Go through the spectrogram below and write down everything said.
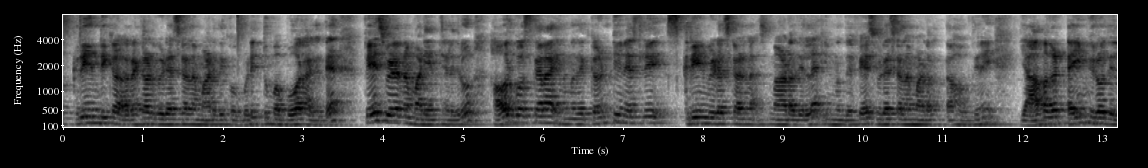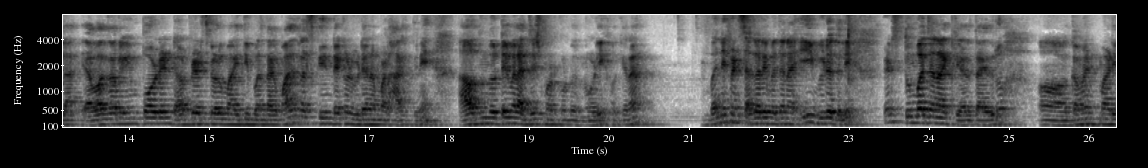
ಸ್ಕ್ರೀನ್ ರೆಕಾರ್ಡ್ ವಿಡಿಯೋಸ್ಗಳನ್ನ ಮಾಡೋದಕ್ಕೆ ಹೋಗ್ಬಿಡಿ, ತುಂಬಾ ಬೋರ್ ಆಗುತ್ತೆ. ಫೇಸ್ ವಿಡಿಯೋನ ಮಾಡಿ ಅಂತ ಹೇಳಿದ್ರು. ಅವ್ರಿಗೋಸ್ಕರ ಇನ್ನು ಮುಂದೆ ಕಂಟಿನ್ಯೂಸ್ಲಿ ಸ್ಕ್ರೀನ್ ವಿಡಿಯೋಸ್ಗಳನ್ನ ಮಾಡೋದಿಲ್ಲ. ಇನ್ನು ಮುಂದೆ ಫೇಸ್ ವಿಡಿಯೋಸ್ಗಳನ್ನ ಮಾಡುತ್ತಾ ಹೋಗ್ತೀನಿ. ಯಾವಾಗ ಟೈಮ್ ಇರೋದಿಲ್ಲ, ಯಾವಾಗಾದ್ರೂ ಇಂಪಾರ್ಟೆಂಟ್ ಅಪ್ಡೇಟ್ಸ್ಗಳು ಮಾಹಿತಿ ಬಂದಾಗ ಮಾತ್ರ ಸ್ಕ್ರೀನ್ ರೆಕಾರ್ಡ್ ವಿಡಿಯೋನ ಮಾಡಿ ಹಾಕ್ತೀನಿ. ಆ ಒಂದು ಟೈಮಲ್ಲಿ ಅಡ್ಜಸ್ಟ್ ಮಾಡಿಕೊಂಡು ನೋಡಿ ಓಕೆನಾ ಬನ್ನಿ ಫ್ರೆಂಡ್ಸ್ ಹಾಗಾದ್ರೆ ಇವತ್ತಿನ ಈ ವಿಡಿಯೋದಲ್ಲಿ. ಫ್ರೆಂಡ್ಸ್ ತುಂಬ ಜನ ಕೇಳ್ತಾ ಇದ್ರು. ಕಮೆಂಟ್ ಮಾಡಿ,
